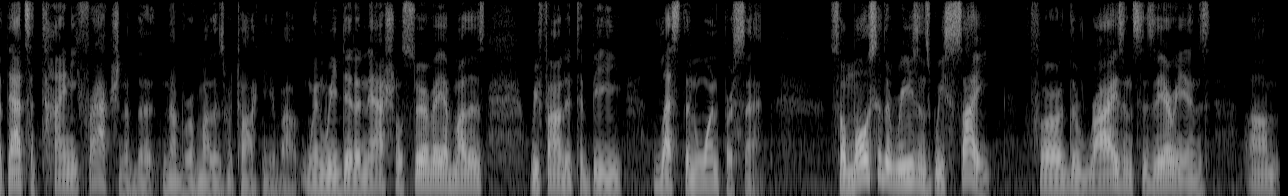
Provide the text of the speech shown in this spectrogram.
But that's a tiny fraction of the number of mothers we're talking about. When we did a national survey of mothers, we found it to be less than 1%. So most of the reasons we cite for the rise in cesareans um,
